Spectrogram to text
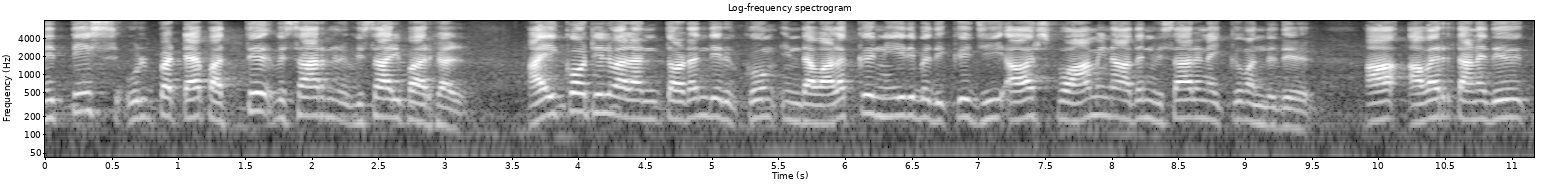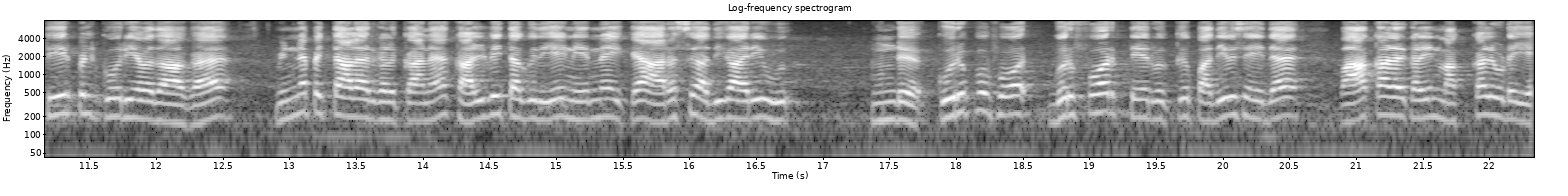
நிதிஷ் உள்பட்ட பத்து விசாரணை விசாரிப்பார்கள். ஐகோர்ட்டில் வளர் தொடர்ந்திருக்கும் இந்த வழக்கு நீதிபதிக்கு ஜி. ஆர். சுவாமிநாதன் விசாரணைக்கு வந்தது. அவர் தனது தீர்ப்பில் கூறியதாக விண்ணப்பித்தாளர்களுக்கான கல்வி தகுதியை நிர்ணயிக்க அரசு அதிகாரி உ- உண்டு. குரூப்பு ஃபோர் குரூப் ஃபோர் தேர்வுக்கு பதிவு செய்த வாக்காளர்களின் மக்களுடைய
